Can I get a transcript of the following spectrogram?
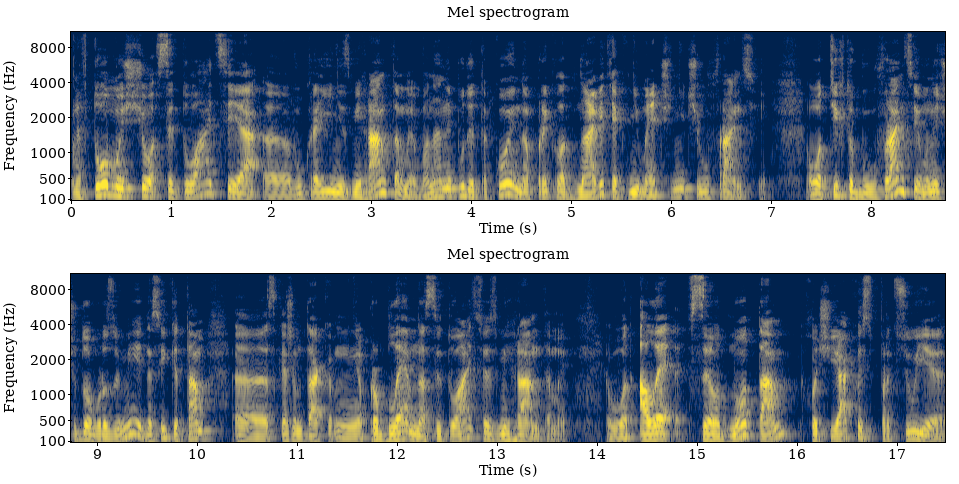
В тому, що ситуація е, в Україні з мігрантами вона не буде такою, наприклад, навіть як в Німеччині чи у Франції. От ті, хто був у Франції, вони чудово розуміють, наскільки там, е, скажімо так, проблемна ситуація з мігрантами. От але все одно там. Хоч якось працює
